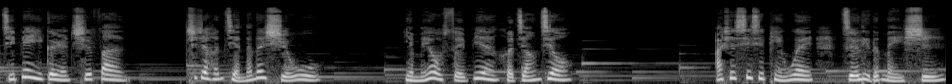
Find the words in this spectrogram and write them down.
即便一个人吃饭，吃着很简单的食物，也没有随便和将就，而是细细品味嘴里的美食，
